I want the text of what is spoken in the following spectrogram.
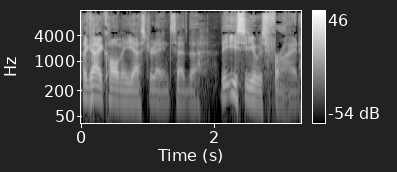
the guy called me yesterday and said the the ECU is fried.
